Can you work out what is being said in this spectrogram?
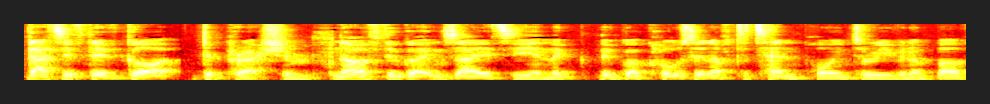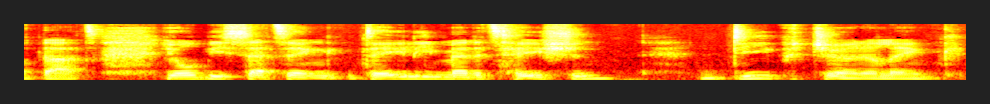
That's if they've got depression. Now, if they've got anxiety and they've got close enough to 10 points or even above that, you'll be setting daily meditation, deep journaling,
